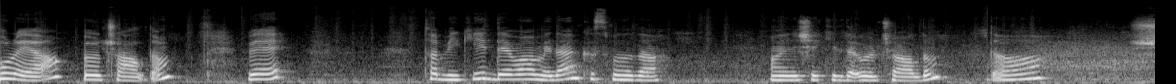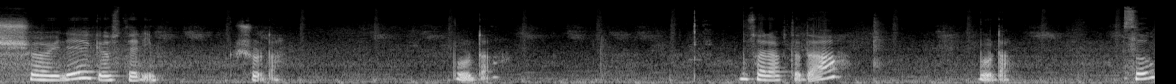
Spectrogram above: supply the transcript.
buraya ölçü aldım ve tabii ki devam eden kısmını da aynı şekilde ölçü aldım. Da şöyle göstereyim. Şurada. Burada. Bu tarafta da burada. Asıl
